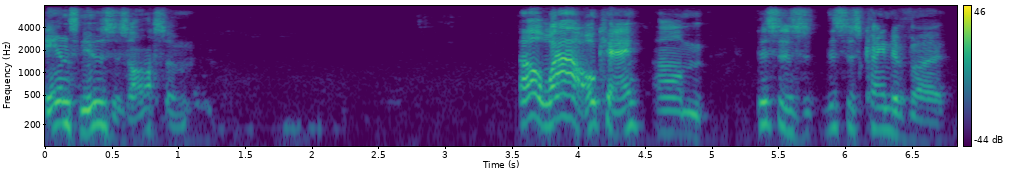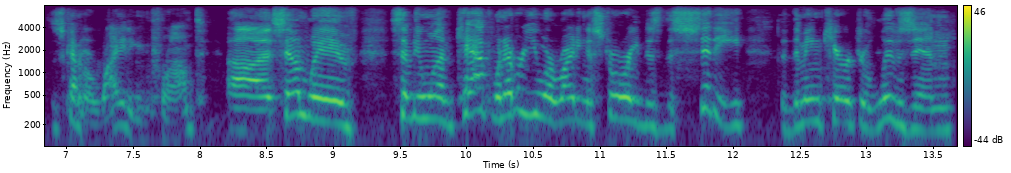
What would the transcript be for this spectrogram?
Dan's News is awesome. Oh wow. Okay. Um, this is this is kind of a this is kind of a writing prompt. Uh, Soundwave seventy one Cap. Whenever you are writing a story, does the city that the main character lives in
